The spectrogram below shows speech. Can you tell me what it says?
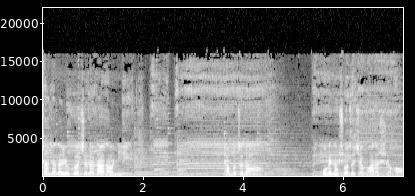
大家都有各自的大道理。他不知道，我跟他说这些话的时候，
